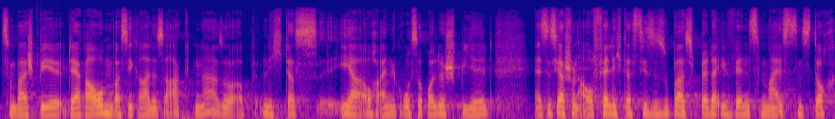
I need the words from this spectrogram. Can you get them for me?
zum Beispiel der Raum, was Sie gerade sagten, ne? also ob nicht das eher auch eine große Rolle spielt. Es ist ja schon auffällig, dass diese Superspreader-Events meistens doch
